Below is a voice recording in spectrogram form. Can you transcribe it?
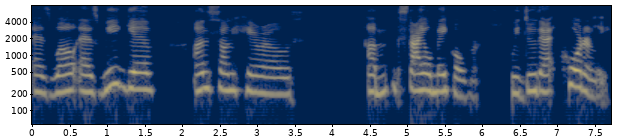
as well as we give Unsung Heroes um, Style Makeover. We do that quarterly.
